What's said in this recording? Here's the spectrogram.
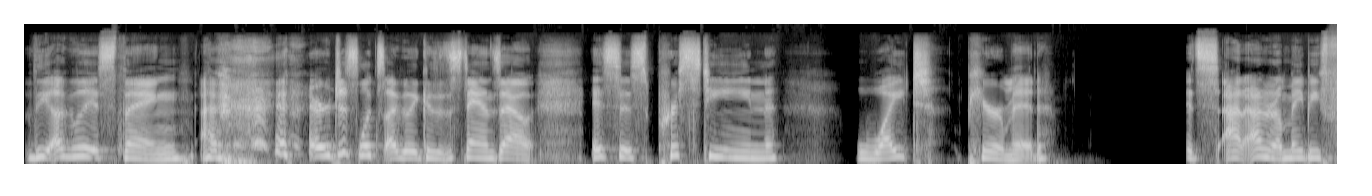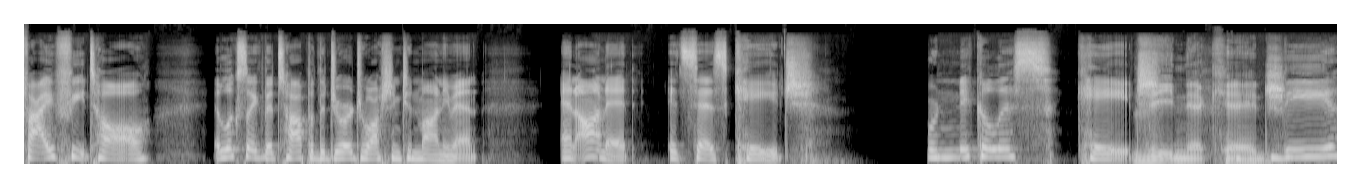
the ugliest thing, or just looks ugly because it stands out. It's this pristine white pyramid. It's, I, I don't know, maybe five feet tall. It looks like the top of the George Washington Monument. And on it, it says Cage or Nicolas Cage. the Nick Cage. the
